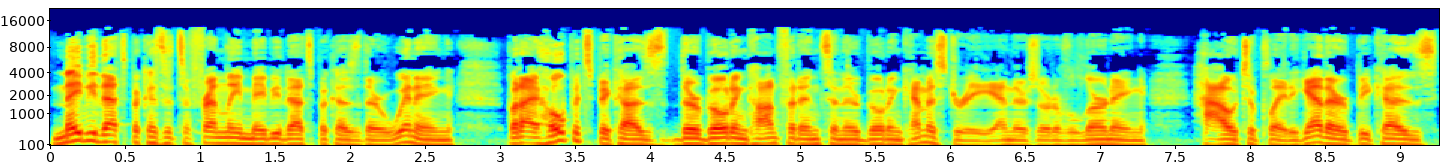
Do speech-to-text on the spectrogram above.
maybe that's because it's a friendly, maybe that's because they're winning. But I hope it's because they're building confidence and they're building chemistry and they're sort of learning how to play together because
